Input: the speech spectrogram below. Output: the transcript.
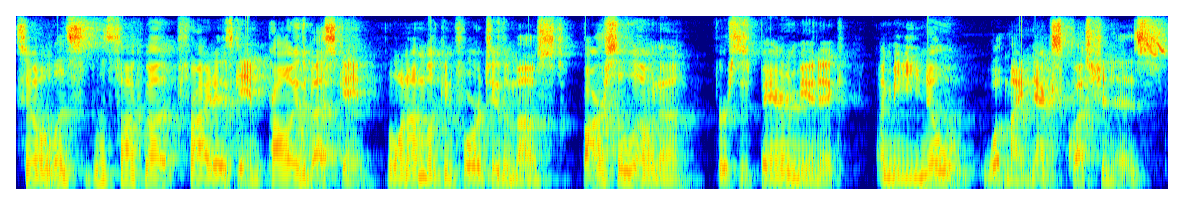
So let's let's talk about Friday's game. Probably the best game, the one I'm looking forward to the most. Barcelona versus Bayern Munich. I mean, you know what my next question is.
